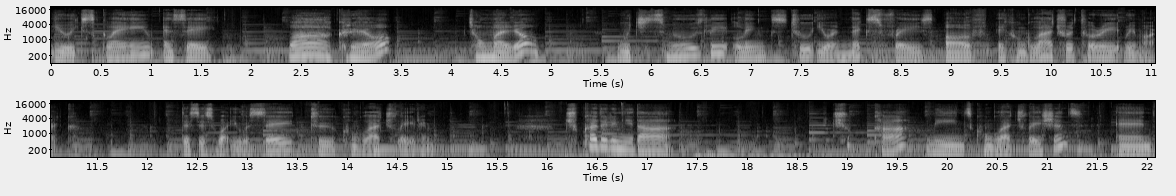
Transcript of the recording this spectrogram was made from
you exclaim and say, 와, 그래요? 정말요? Which smoothly links to your next phrase of a congratulatory remark. This is what you would say to congratulate him. 축하드립니다. 축하 means congratulations and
